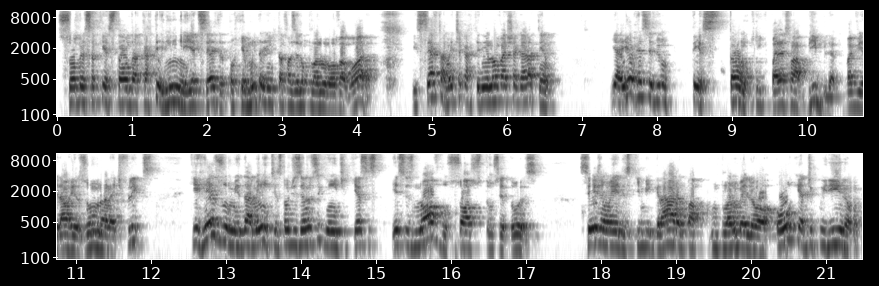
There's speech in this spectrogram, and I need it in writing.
sobre essa questão da carteirinha e etc., porque muita gente está fazendo um plano novo agora e certamente a carteirinha não vai chegar a tempo. E aí eu recebi um textão que parece uma bíblia, que vai virar o resumo na Netflix, que resumidamente estão dizendo o seguinte: que esses, esses novos sócios torcedores, sejam eles que migraram para um plano melhor ou que adquiriram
